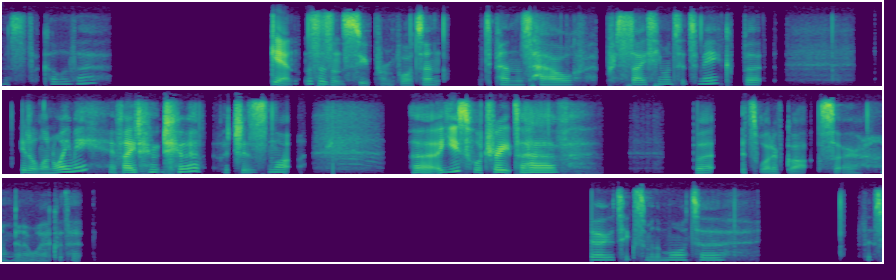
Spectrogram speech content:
Miss the color there. Again, this isn't super important. It depends how precise you want it to make, but it'll annoy me if I don't do it, which is not uh, a useful trait to have, it's what I've got, so I'm going to work with it. Go, take some of the mortar. This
